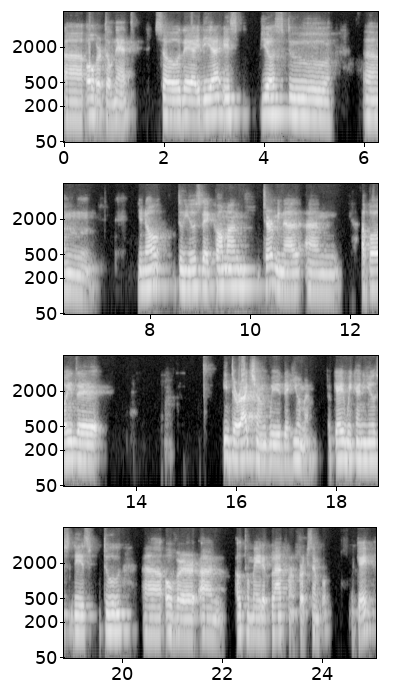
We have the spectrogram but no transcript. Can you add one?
uh, over Telnet. So the idea is just to, um, you know, to use the command terminal and avoid the interaction with the human. Okay, we can use this tool uh, over an automated platform, for example. Okay,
